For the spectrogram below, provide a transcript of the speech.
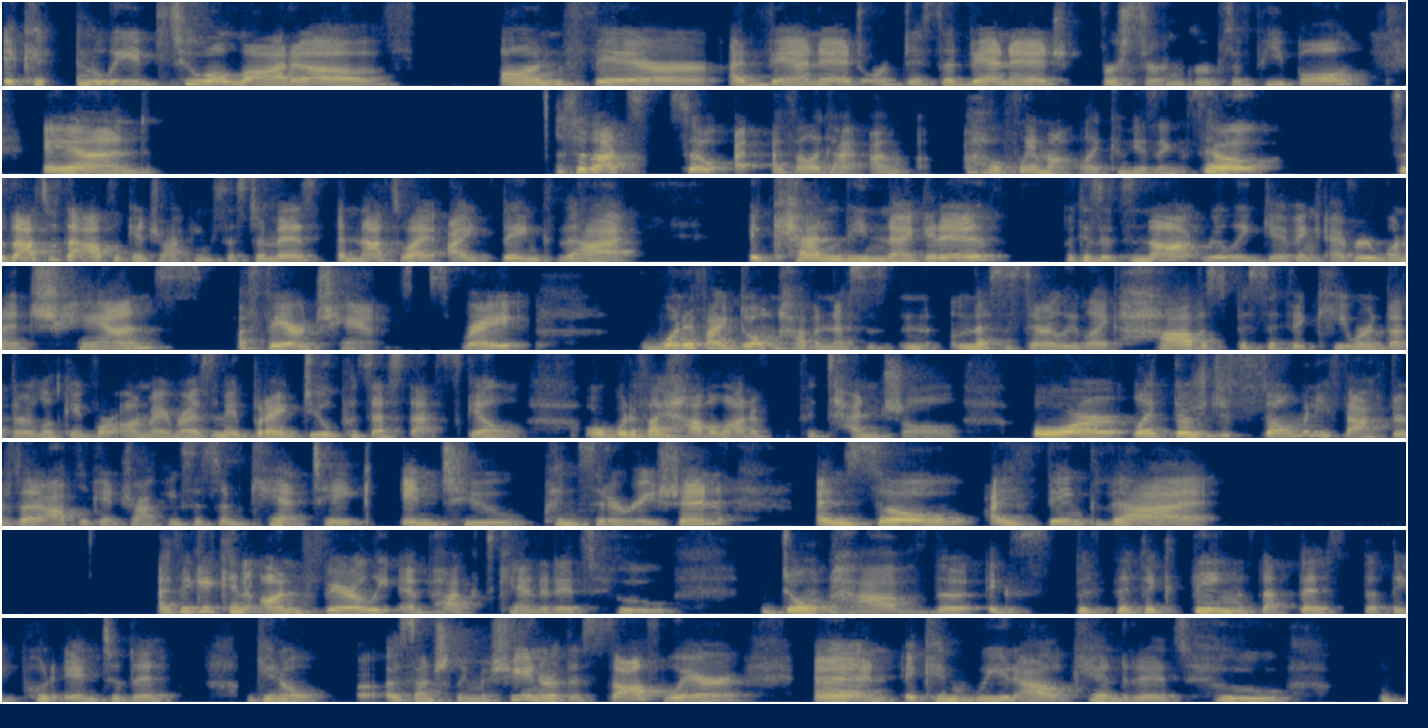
It can lead to a lot of unfair advantage or disadvantage for certain groups of people. And so that's so I, I felt like I, I'm hopefully I'm not like confusing. So so that's what the applicant tracking system is. And that's why I think that it can be negative because it's not really giving everyone a chance, a fair chance, right? What if I don't have a necess- necessarily like have a specific keyword that they're looking for on my resume, but I do possess that skill? Or what if I have a lot of potential? Or like there's just so many factors that applicant tracking system can't take into consideration. And so I think that I think it can unfairly impact candidates who don't have the ex- specific things that this that they put into this you know essentially machine or this software. And it can weed out candidates who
